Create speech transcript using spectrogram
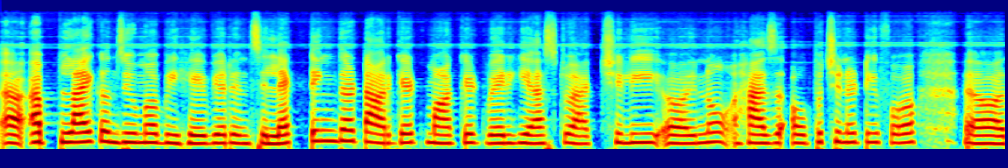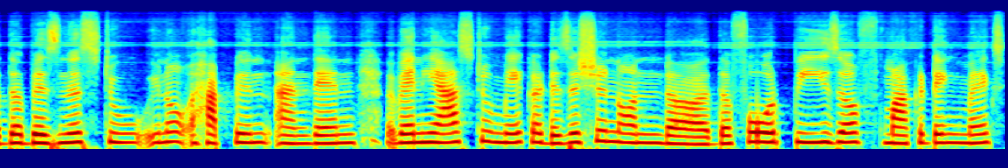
uh, apply consumer behavior in selecting the target market where he has to actually uh, you know has opportunity for uh, the business to you know happen. And then when he has to make a decision on the, the four p's of marketing mix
